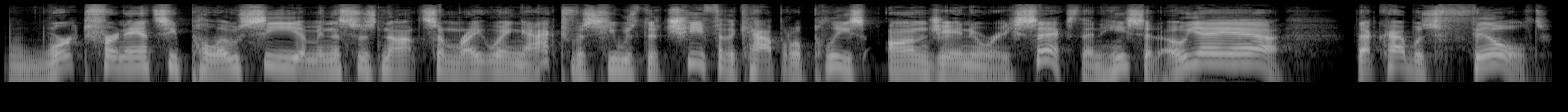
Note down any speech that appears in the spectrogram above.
worked for Nancy Pelosi. I mean, this was not some right wing activist. He was the chief of the Capitol Police on January 6th. And he said, Oh, yeah, yeah, yeah. That crowd was filled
